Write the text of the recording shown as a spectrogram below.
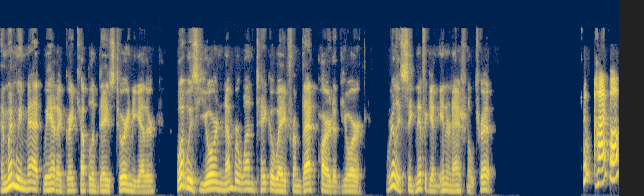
And when we met, we had a great couple of days touring together. What was your number one takeaway from that part of your really significant international trip? Hi, Bob.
